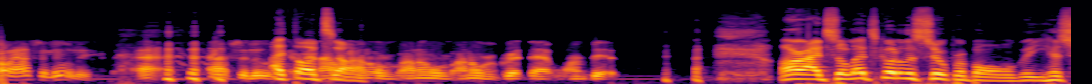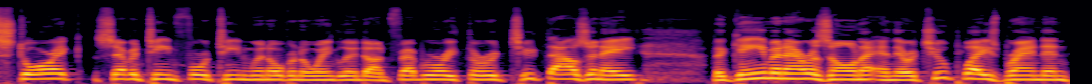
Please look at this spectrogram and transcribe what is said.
Oh, absolutely, absolutely. I thought I so. I don't, I don't, I don't regret that one bit. All right, so let's go to the Super Bowl. The historic 17-14 win over New England on February 3rd, 2008. The game in Arizona, and there are two plays, Brandon,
